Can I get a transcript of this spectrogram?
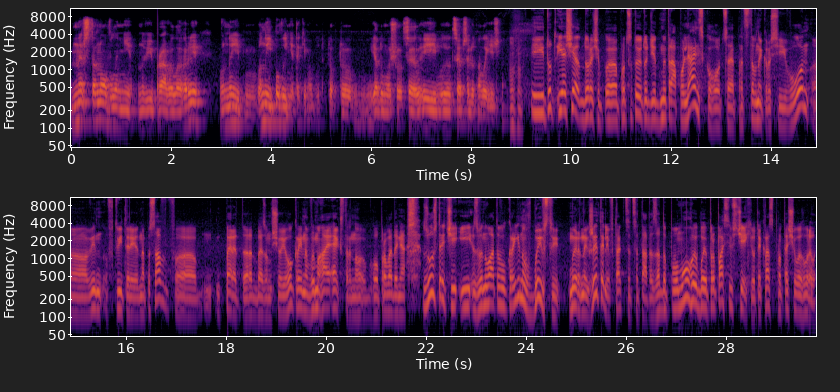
не встановлені нові правила гри. Вони, вони і повинні такими бути. Тобто, я думаю, що це і це абсолютно логічно. Мгм. І тут я ще, до речі, е, процитую тоді Дмитра Полянського, це представник Росії в ООН. Е, Він в Твіттері написав е, перед Радбезом, що його країна вимагає екстреного проведення зустрічі і звинуватив Україну в вбивстві мирних жителів. Так, це цитата за допомогою боєприпасів з Чехії. От якраз про те, що ви говорили.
